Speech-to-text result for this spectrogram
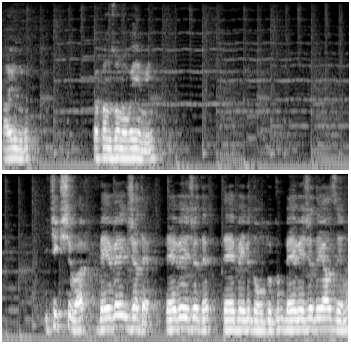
Ayrı durun. Kafanızı nova yemeyin. İki kişi var. BV Jade. BV Jade. DB'li doldurdum. BV Jade yaz yanı.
